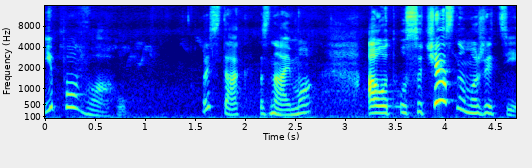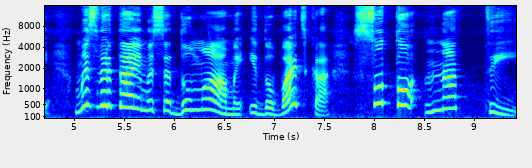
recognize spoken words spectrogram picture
і повагу. Ось так, знаймо. А от у сучасному житті ми звертаємося до мами і до батька суто на ти.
